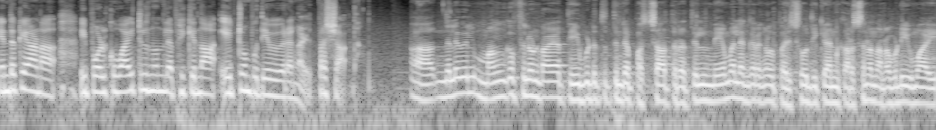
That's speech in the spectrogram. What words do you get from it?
എന്തൊക്കെയാണ് ഇപ്പോൾ കുവൈറ്റിൽ നിന്ന് ലഭിക്കുന്ന ഏറ്റവും പുതിയ വിവരങ്ങൾ? പ്രശാന്ത്. നിലവിൽ മംഗഫിലുണ്ടായ തീപിടുത്തത്തിന്റെ പശ്ചാത്തലത്തിൽ നിയമലംഘനങ്ങൾ പരിശോധിക്കാൻ കർശന നടപടിയുമായി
